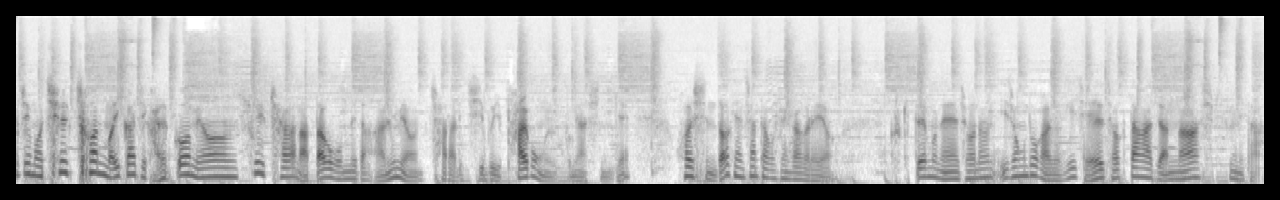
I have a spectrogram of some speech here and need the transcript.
솔직히 뭐 7천 뭐 이까지 갈 거면 수입차가 낫다고 봅니다. 아니면 차라리 GV80을 구매하시는 게 훨씬 더 괜찮다고 생각을 해요. 그렇기 때문에 저는 이 정도 가격이 제일 적당하지 않나 싶습니다.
